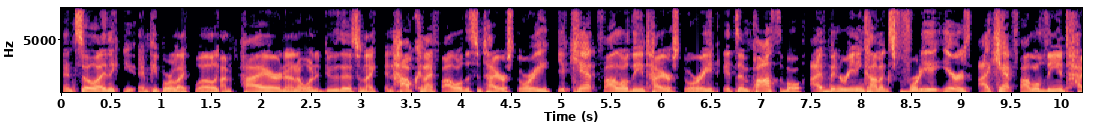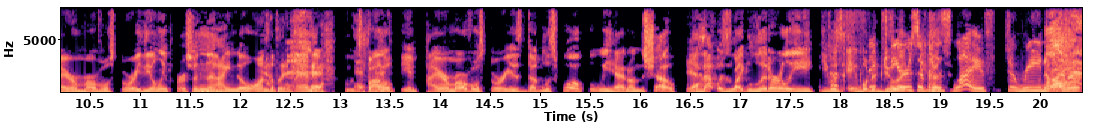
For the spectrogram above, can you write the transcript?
And so I think you, and people are like, well, I'm tired and I don't want to do this. And I, and how can I follow this entire story? You can't follow the entire story. It's impossible. I've been reading comics for 48 years. I can't follow the entire Marvel story. The only person that Mm. I know on the planet who's followed the entire Marvel story is Douglas Wolk, who we had on the show. Yeah. And that was like literally, he It was took able to do years it of because his life to read Right. all of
